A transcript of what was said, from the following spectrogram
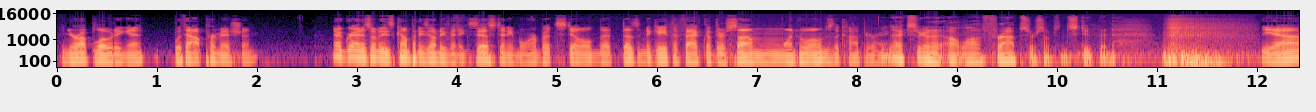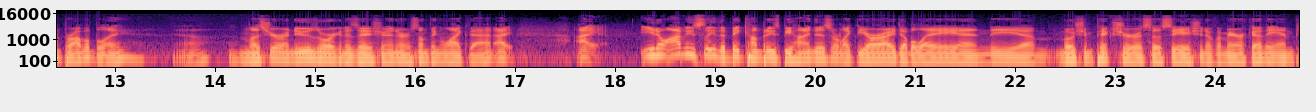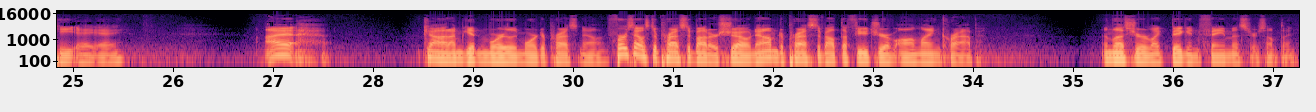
and you're uploading it without permission. Now, granted, some of these companies don't even exist anymore, but still, that doesn't negate the fact that there's someone who owns the copyright. Next, they're going to outlaw fraps or something stupid. Yeah, probably. Yeah, unless you're a news organization or something like that. I, I, you know, obviously the big companies behind this are like the RIAA and the um, Motion Picture Association of America, the MPAA. I, God, I'm getting more really more depressed now. First, I was depressed about our show. Now I'm depressed about the future of online crap. Unless you're like big and famous or something.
